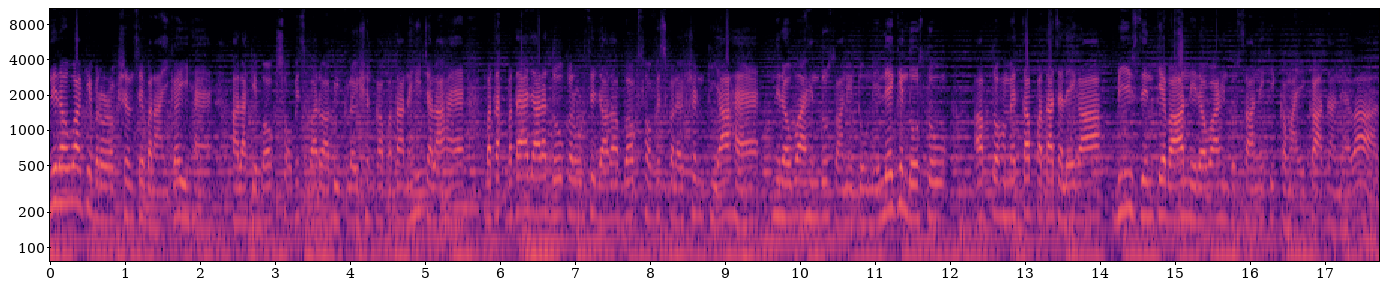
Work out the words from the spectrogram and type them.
निरहुआ के प्रोडक्शन से बनाई गई है। हालाँकि बॉक्स ऑफ़िस पर अभी कलेक्शन का पता नहीं चला है। बता, बताया जा रहा है दो करोड़ से ज़्यादा बॉक्स ऑफ़िस कलेक्शन किया है निरहुआ हिंदुस्तानी टू ने। लेकिन दोस्तों अब तो हमें तब पता चलेगा 20 दिन के बाद निरवा हिंदुस्तानी की कमाई का। धन्यवाद।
